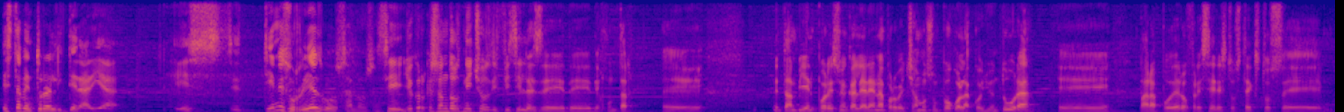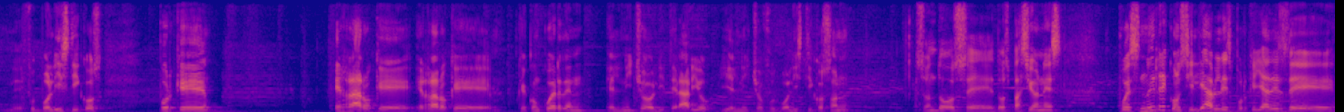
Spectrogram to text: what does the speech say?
esta aventura literaria es, eh, tiene sus riesgos, Alonso. Sí, yo creo que son dos nichos difíciles de, de- de juntar. Eh, también por eso en Cali Arena aprovechamos un poco la coyuntura eh, para poder ofrecer estos textos eh, eh, futbolísticos, porque es raro que, es raro que, que concuerden el nicho literario y el nicho futbolístico. Son, son dos, eh, dos pasiones pues no irreconciliables, porque ya desde,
